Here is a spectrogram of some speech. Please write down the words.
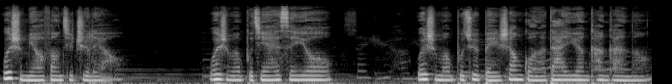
为什么要放弃治疗？为什么不进 ICU？为什么不去北上广的大医院看看呢？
